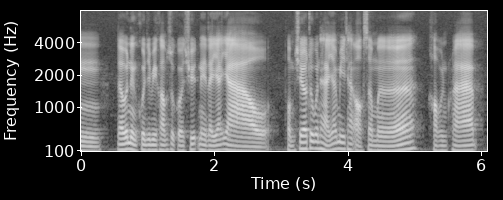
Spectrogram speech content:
แล้ววันหนึ่งคุณจะมีความสุขกับชีวิตในระยะยาว ผมเชื่อว่าทุกปัญหาย่อมมีทางออกเสมอ ขอบคุณครับ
